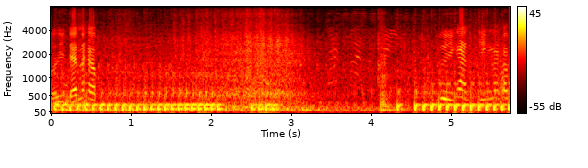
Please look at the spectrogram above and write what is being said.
รถอีแตนนะครับลุยงานจริงนะครับ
